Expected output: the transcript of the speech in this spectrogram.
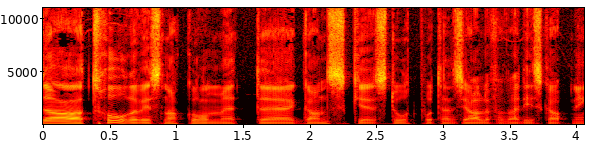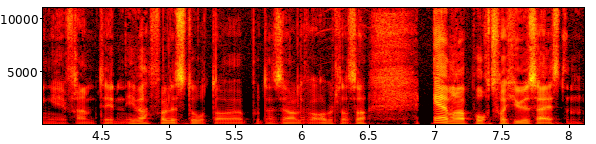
da tror jeg vi snakker om et uh, ganske stort potensial for verdiskapning i fremtiden. I hvert fall et stort uh, potensial for arbeidsplasser. En rapport fra 2016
